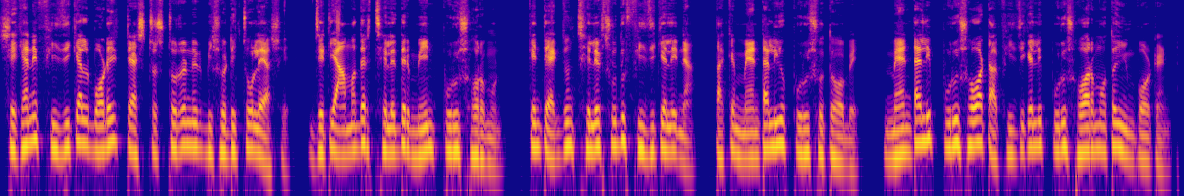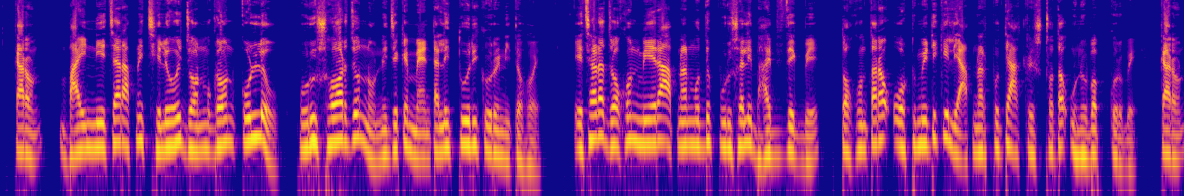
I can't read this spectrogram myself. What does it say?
সেখানে ফিজিক্যাল বডির টেস্টোস্টোরনের বিষয়টি চলে আসে, যেটি আমাদের ছেলেদের মেইন পুরুষ হরমোন কিন্তু একজন ছেলের শুধু ফিজিক্যালি না, তাকে মেন্টালিও পুরুষ হতে হবে। মেন্টালি পুরুষ হওয়াটা ফিজিক্যালি পুরুষ হওয়ার মতো ইম্পর্ট্যান্ট কারণ বাই নেচার আপনি ছেলে হয়ে জন্মগ্রহণ করলেও পুরুষ হওয়ার জন্য নিজেকে মেন্টালি তৈরি করে নিতে হয়। এছাড়া যখন মেয়েরা আপনার মধ্যে পুরুষালী ভাইবস দেখবে, তখন তারা অটোমেটিক্যালি আপনার প্রতি আকৃষ্টতা অনুভব করবে। কারণ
